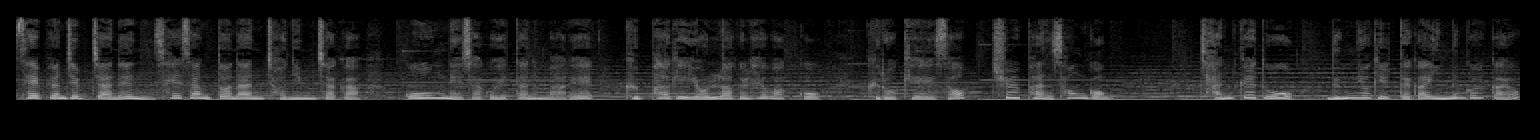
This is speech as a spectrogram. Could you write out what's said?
새 편집자는 세상 떠난 전임자가 꼭 내자고 했다는 말에 급하게 연락을 해왔고 그렇게 해서 출판 성공. 잔꾀도 능력일 때가 있는 걸까요?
